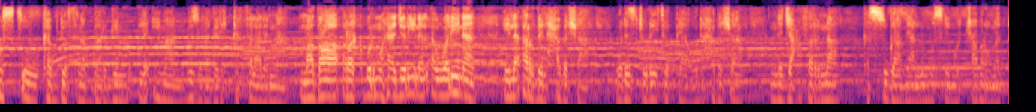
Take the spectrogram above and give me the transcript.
ውስጡ ከብዶት ነበር ግን ለኢማን ብዙ ነገር ይከፈላልና መضى ረክቡ ልሙሃጅሪን አልአወሊና ኢላ አርድ ልሐበሻ ወደዚች ወደ ኢትዮጵያ ወደ ሐበሻ እነ ጃዕፈርና ከሱ ጋም ያሉ ሙስሊሞች አብረው መጡ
